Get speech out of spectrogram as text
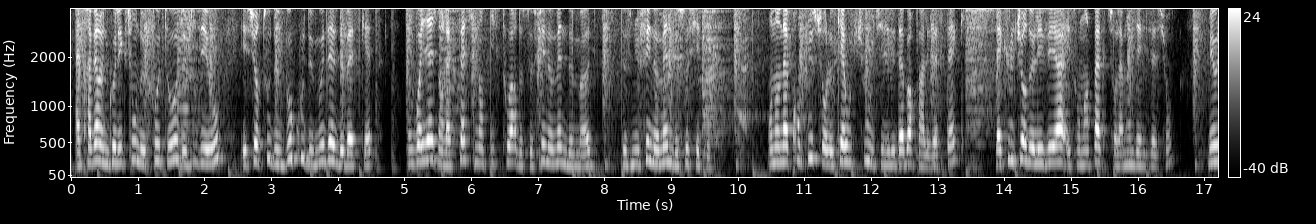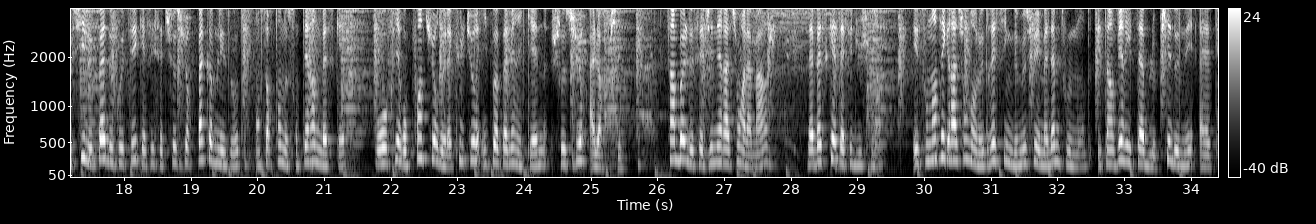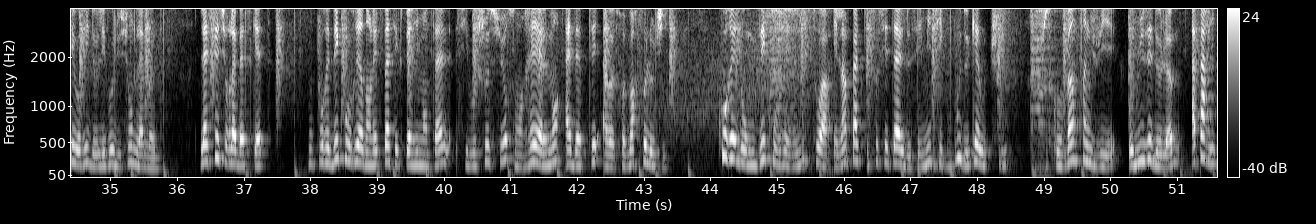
À travers une collection de photos, de vidéos et surtout de beaucoup de modèles de basket, on voyage dans la fascinante histoire de ce phénomène de mode devenu phénomène de société. On en apprend plus sur le caoutchouc utilisé d'abord par les Aztèques, la culture de l'EVA et son impact sur la mondialisation, mais aussi le pas de côté qu'a fait cette chaussure pas comme les autres en sortant de son terrain de basket pour offrir aux pointures de la culture hip-hop américaine chaussures à leurs pieds. Symbole de cette génération à la marge, la basket a fait du chemin, et son intégration dans le dressing de monsieur et madame tout le monde est un véritable pied de nez à la théorie de l'évolution de la mode. Lacé sur la basket, vous pourrez découvrir dans l'espace expérimental si vos chaussures sont réellement adaptées à votre morphologie. Courez donc découvrir l'histoire et l'impact sociétal de ces mythiques bouts de caoutchouc jusqu'au 25 juillet au Musée de l'Homme à Paris.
